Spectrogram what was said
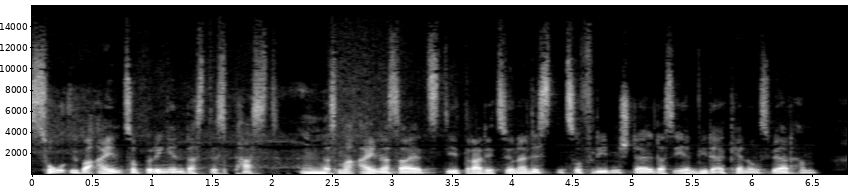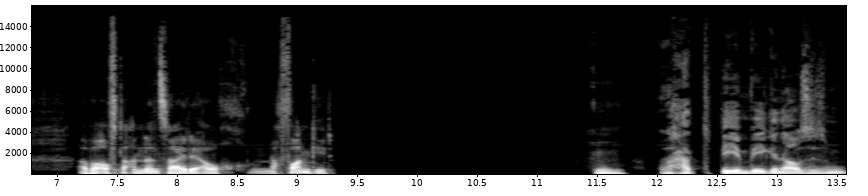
so übereinzubringen, dass das passt. Dass man einerseits die Traditionalisten zufriedenstellt, dass sie ihren Wiedererkennungswert haben, aber auf der anderen Seite auch nach vorn geht. Hm. Hat BMW genauso. So Ein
